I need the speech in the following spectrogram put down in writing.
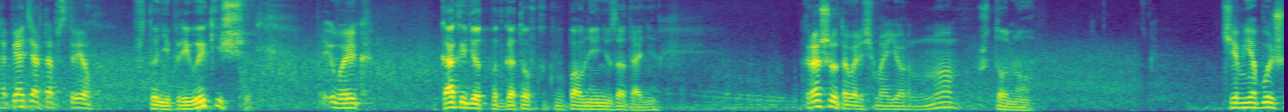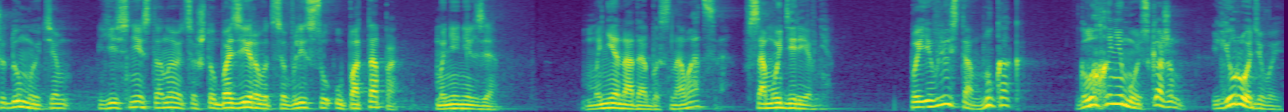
Опять артобстрел. Что, не привык еще? Привык. Как идет подготовка к выполнению задания? Хорошо, товарищ майор, но Что но? чем я больше думаю, тем яснее становится, что базироваться в лесу у Потапа мне нельзя. Мне надо обосноваться в самой деревне. Появлюсь там, ну как, глухонемой, скажем, юродивый.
